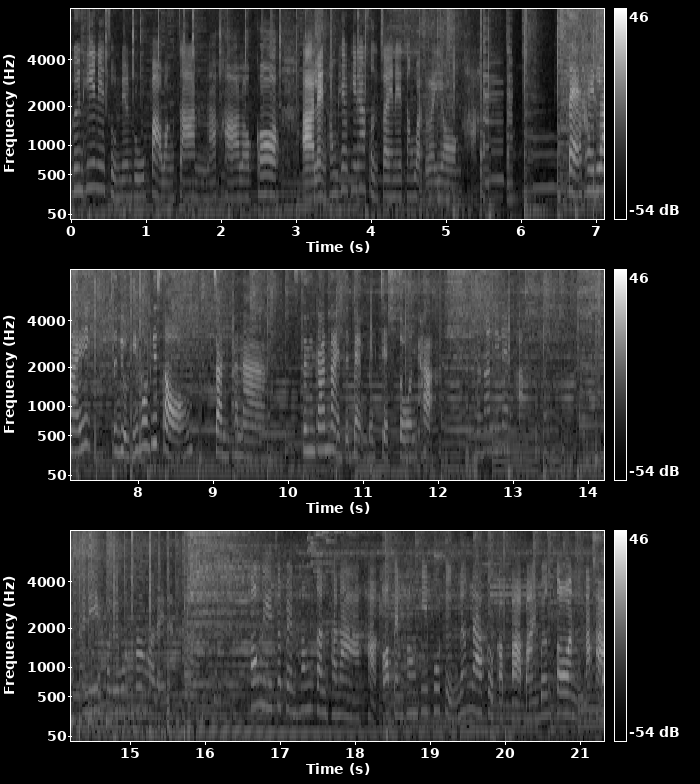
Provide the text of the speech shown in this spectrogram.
พื้นที่ในศูนย์เรียนรู้ป่าวังจันทร์นะคะ แล้วก็อ่าแหล่งท่องเที่ยวที่น่าสนใจในจังหวัดระยองค่ะ แต่ไฮไลท์จะอยู่ที่ห้องที่ 2 จันพนา ซึ่งด้านในจะแบ่งเป็น 7 โซนค่ะ นห้องจันทนาค่ะ ก็เป็นห้องที่พูดถึงเรื่องราวเกี่ยวกับป่าไม้เบื้องต้นนะคะค่ะ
